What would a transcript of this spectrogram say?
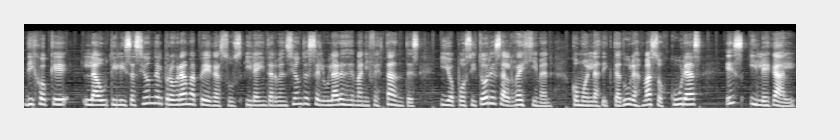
dijo que la utilización del programa Pegasus y la intervención de celulares de manifestantes y opositores al régimen, como en las dictaduras más oscuras, es ilegal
